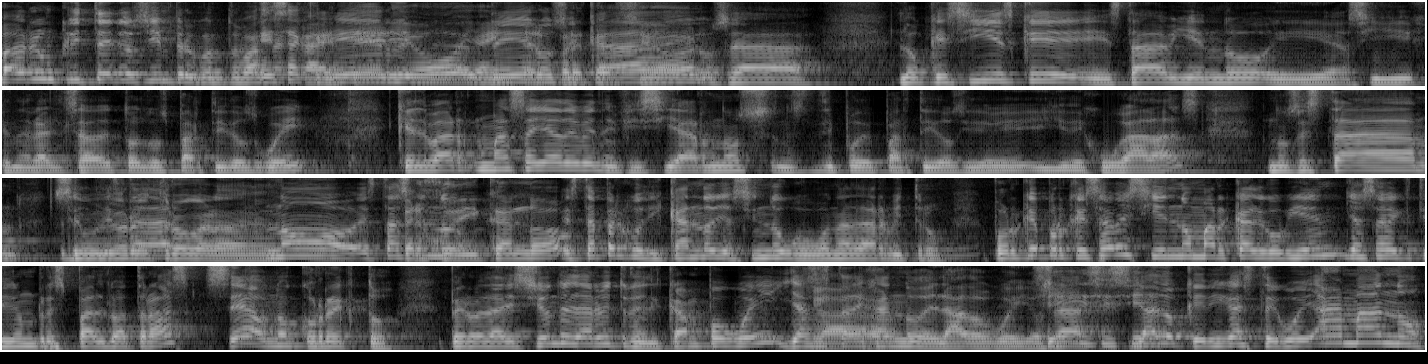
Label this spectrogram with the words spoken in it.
va a haber un criterio siempre cuando vas a caer, criterio el delantero se cae, o sea, lo que sí es que estaba viendo eh, así generalizado de todos los partidos, güey, que el VAR, más allá de beneficiarnos en este tipo de partidos y de, y de jugadas, nos está... Se volvió retrógrada. No, está haciendo- ¿Perjudicando? está perjudicando y haciendo huevón al árbitro. ¿Por qué? Porque sabe si él no marca algo bien, ya sabe que tiene un respaldo atrás, sea o no correcto. Pero la decisión del árbitro en el campo, güey, ya se está dejando de lado, güey. O Sí, sea, sí, sí. ya lo que diga este güey, ah, mano,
